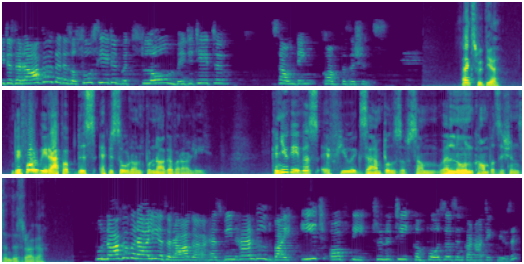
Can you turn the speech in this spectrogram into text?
It is a raga that is associated with slow, meditative sounding compositions. Thanks, Vidya. Before we wrap up this episode on Punnagavarali, can you give us a few examples of some well known compositions in this raga? Punnagavarali as a raga has been handled by each of the Trinity composers in Carnatic music.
